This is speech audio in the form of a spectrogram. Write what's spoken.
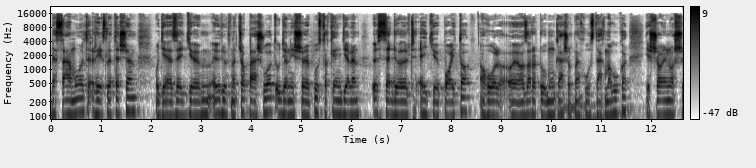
beszámolt részletesen. Ugye ez egy őrült nagy csapás volt, ugyanis puszta kengyelen összedőlt egy pajta, ahol az arató munkások meghúzták magukat, és sajnos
